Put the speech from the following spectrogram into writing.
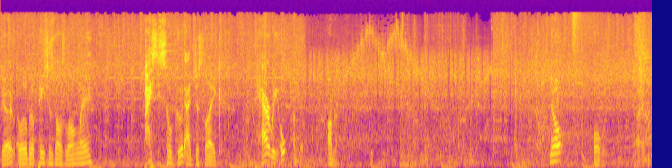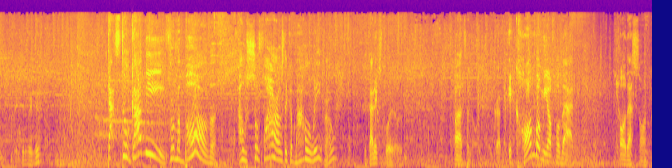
good. A little bit of patience goes a long way. Why is so good at just like parry? Oh, I'm dead. Armor. No. Oh. Good, good. That still got me from above. I was so far. I was like a mile away, bro. If that exploded. Oh, that's annoying. It grabbed me. It combo me off of that. Oh, that's so annoying.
